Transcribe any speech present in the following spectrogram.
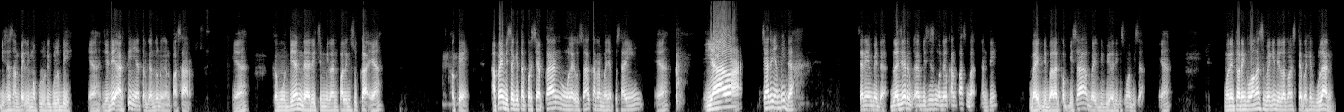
bisa sampai 50.000 lebih ya. Jadi artinya tergantung dengan pasar. Ya. Kemudian dari cemilan paling suka ya. Oke. Apa yang bisa kita persiapkan memulai usaha karena banyak pesaing ya? Ya cari yang beda. Cari yang beda. Belajar uh, bisnis model kanvas, Mbak, nanti. Baik di Balatkop bisa, baik di Biodik semua bisa, ya. Monitoring keuangan sebaiknya dilakukan setiap akhir bulan.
